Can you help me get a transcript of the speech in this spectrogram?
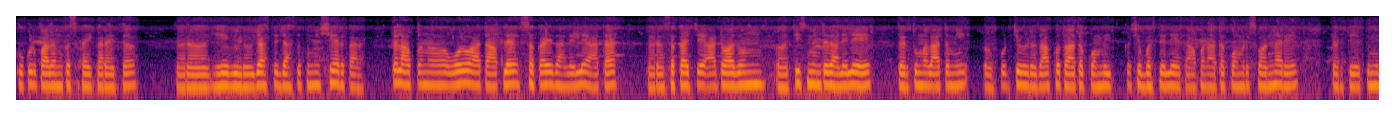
कुक्कुटपालन कसं काही करायचं. तर हे व्हिडिओ जास्तीत जास्त तुम्ही शेअर करा. चला आपण वळू आता. आपल्या सकाळी झालेले आहे आता. तर सकाळचे आठ वाजून तीस मिनटं झालेले आहे. तर तुम्हाला आता मी पुढचे व्हिडिओ दाखवतो. आता कोंबडी कसे बसलेले आहेत आपण आता कोंबडी सोडणार आहे. तर ते तुम्ही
